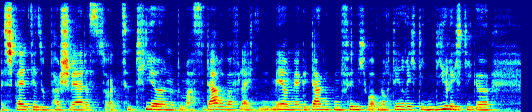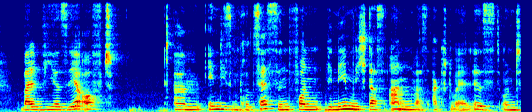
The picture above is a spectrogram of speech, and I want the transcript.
es fällt dir super schwer, das zu akzeptieren und du machst dir darüber vielleicht mehr und mehr Gedanken, finde ich überhaupt noch den richtigen, die richtige, weil wir sehr oft ähm, in diesem Prozess sind von, wir nehmen nicht das an, was aktuell ist. Und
